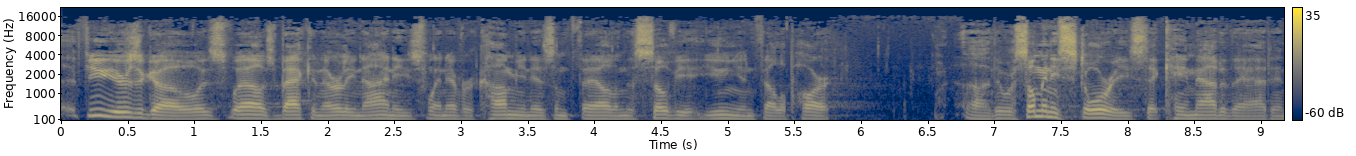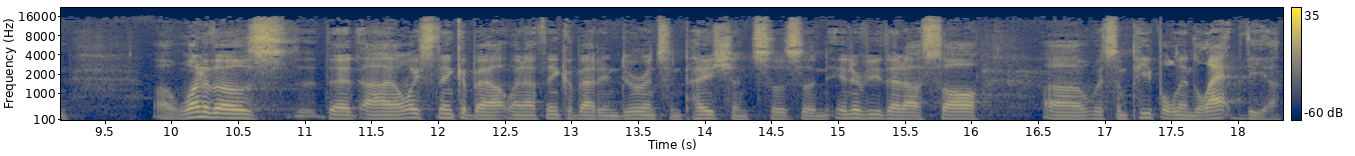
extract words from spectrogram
a few years ago, as well, was back in the early 90s, whenever communism fell and the Soviet Union fell apart, uh, there were so many stories that came out of that. And Uh, one of those that I always think about when I think about endurance and patience was an interview that I saw uh, with some people in Latvia.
